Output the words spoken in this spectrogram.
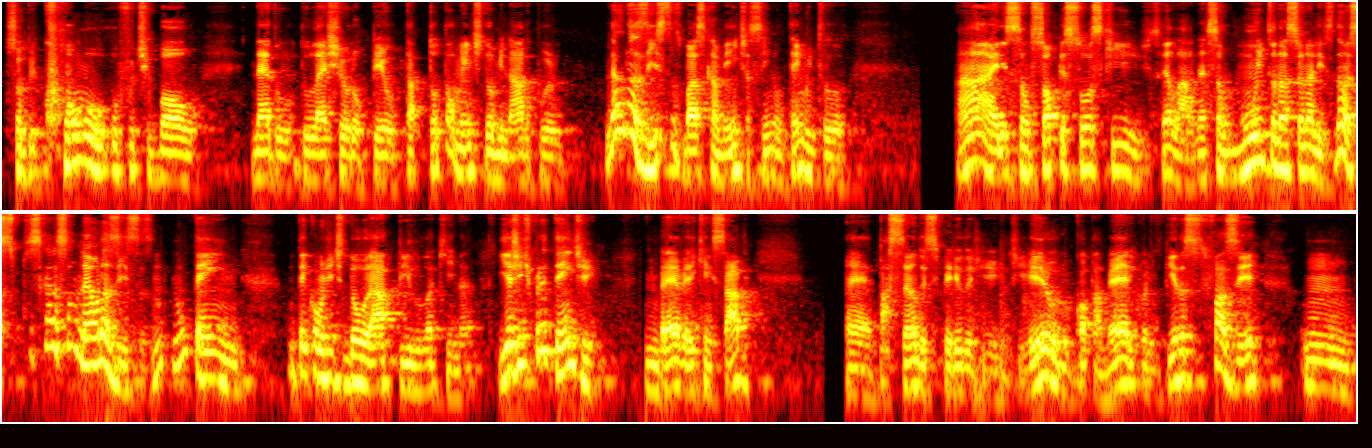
sobre como o futebol né, do, do leste europeu está totalmente dominado por neonazistas, basicamente, assim, não tem muito. Ah, eles são só pessoas que, sei lá, né, são muito nacionalistas. Não, esses, esses caras são neonazistas, não, não tem não tem como a gente dourar a pílula aqui, né? E a gente pretende, em breve aí, quem sabe, é, passando esse período de, de Euro, Copa América, Olimpíadas, fazer um,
